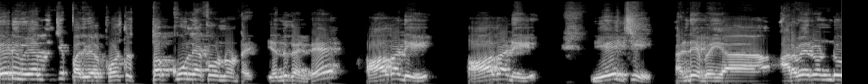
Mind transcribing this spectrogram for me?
ఏడు వేల నుంచి పదివేల పోస్టులు తక్కువ లేకుండా ఉంటాయి. ఎందుకంటే ఆల్రెడీ ఆల్రెడీ ఏజ్ అంటే అరవై రెండు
